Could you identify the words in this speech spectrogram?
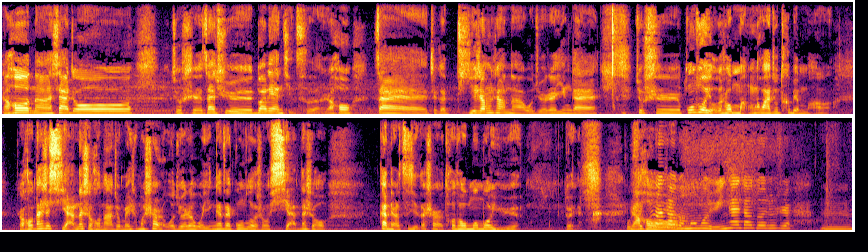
然后呢，下周就是再去锻炼几次，然后在这个提升上呢，我觉着应该就是工作有的时候忙的话就特别忙，然后但是闲的时候呢就没什么事儿。我觉着我应该在工作的时候闲的时候干点自己的事儿，偷偷摸摸鱼。对，不是不能叫做摸摸鱼，应该叫做就是，嗯，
